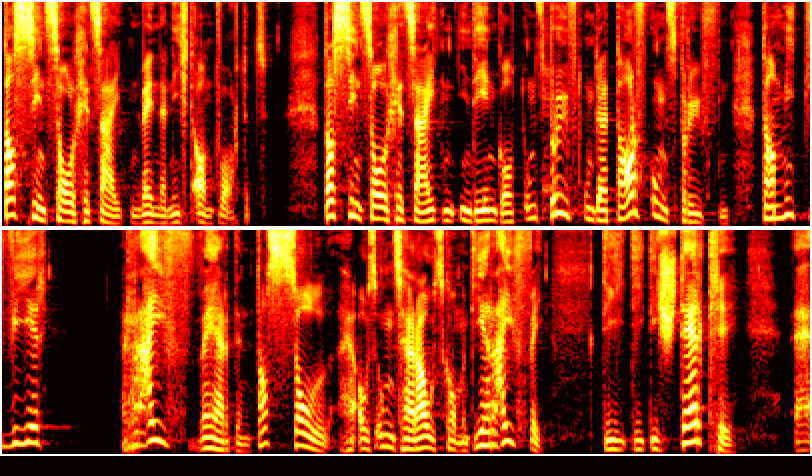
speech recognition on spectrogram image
Das sind solche Zeiten, wenn er nicht antwortet. Das sind solche Zeiten, in denen Gott uns prüft und er darf uns prüfen, damit wir reif werden. Das soll aus uns herauskommen, die Reife, die, die, die Stärke. Äh,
